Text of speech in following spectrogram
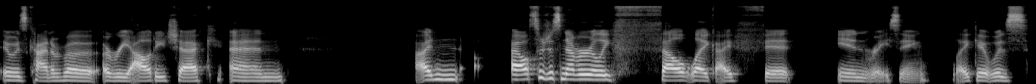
it was kind of a, a reality check, and I I also just never really felt like I fit in racing. Like it was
